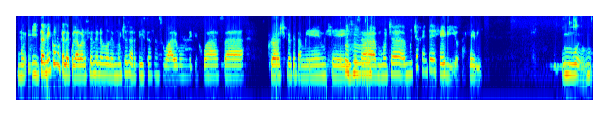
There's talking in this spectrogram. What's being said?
muy... y también como que la colaboración de nuevo de muchos artistas en su álbum, de que Juasa, Crush creo que también, Haze, o sea, mucha, mucha gente heavy, o sea, heavy. Bu-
